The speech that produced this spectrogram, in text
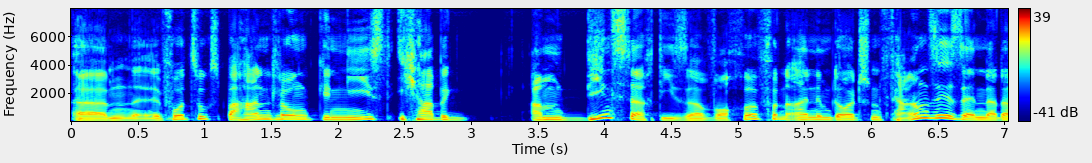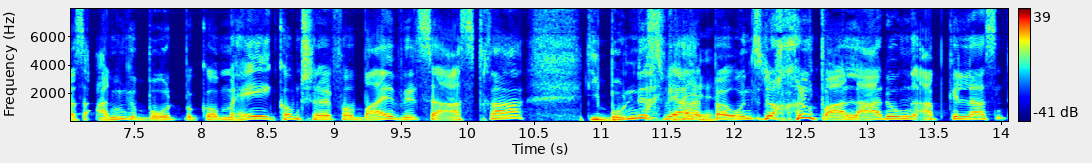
ähm, Vorzugsbehandlung genießt. Ich habe am Dienstag dieser Woche von einem deutschen Fernsehsender das Angebot bekommen, hey, kommt schnell vorbei, willst du Astra? Die Bundeswehr Ach, hat bei uns noch ein paar Ladungen abgelassen.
